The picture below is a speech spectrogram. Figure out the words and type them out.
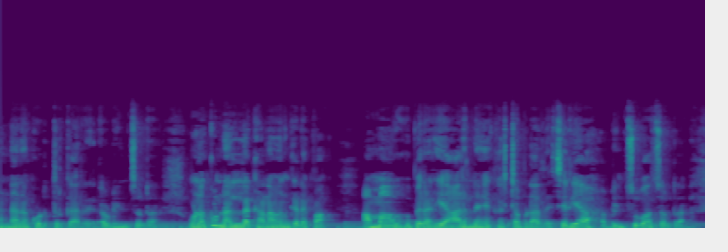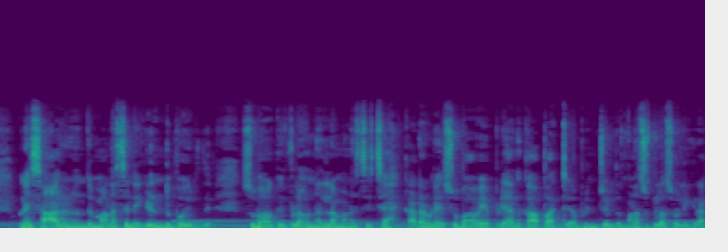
அண்ணனை கொடுத்துருக்காரு அப்படின்னு சொல்கிறா உனக்கும் நல்ல கணவன் கிடைப்பான். அம்மாவுக்கு பிறகு யாருன்னு கஷ்டப்படாத சரியா? அப்படின்னு சுபா சொல்கிறா உடனே சாருன்னு வந்து மனசு நெகிழ்ந்து போயிடுது சுபாவுக்கு இவ்வளவு நல்ல மனசு. ச்சே கடவுளை சுபாவை எப்படியாவது காப்பாற்று அப்படின்னு சொல்லி மனசுக்குள்ளே சொல்லிக்கிறா.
